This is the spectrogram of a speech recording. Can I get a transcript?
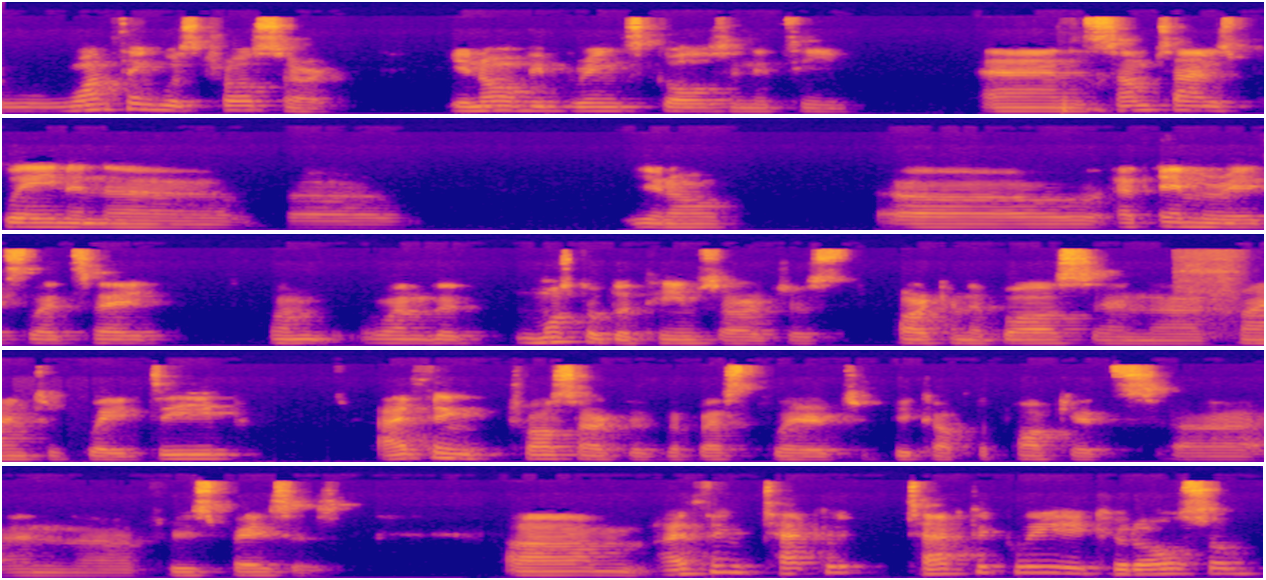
one thing with Trossard, you know, he brings goals in the team, and sometimes playing in a, uh, you know, uh, at Emirates, let's say, when when the most of the teams are just parking the bus and uh, trying to play deep, I think Trossard is the best player to pick up the pockets uh, and uh, free spaces. Um, I think tactically it could also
